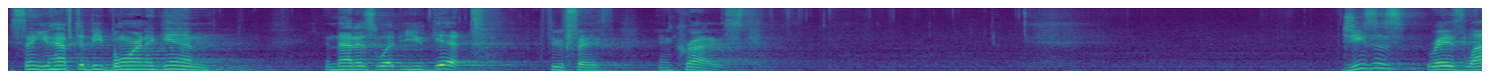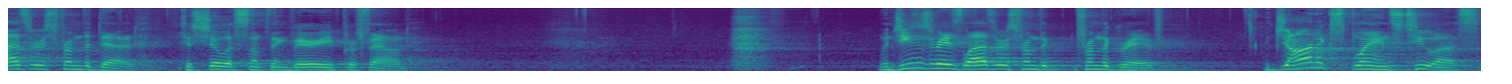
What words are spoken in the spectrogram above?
He's saying you have to be born again, and that is what you get through faith in Christ. Jesus raised Lazarus from the dead to show us something very profound. When Jesus raised Lazarus from the, from the grave, John explains to us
